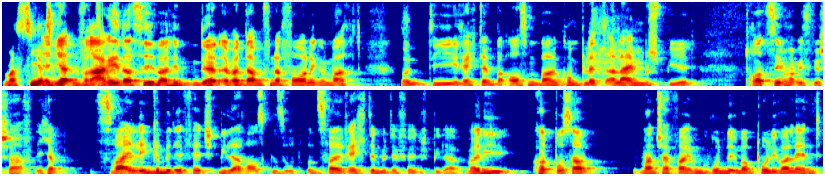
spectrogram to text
Massiert. ja, die hatten Frage da Silva hinten, der hat einfach Dampf nach vorne gemacht und die rechte Ba- Außenbahn komplett allein bespielt. Trotzdem habe ich es geschafft. Ich habe zwei linke Mittelfeldspieler rausgesucht und zwei rechte Mittelfeldspieler, weil die Cottbuser Mannschaft war im Grunde immer polyvalent.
